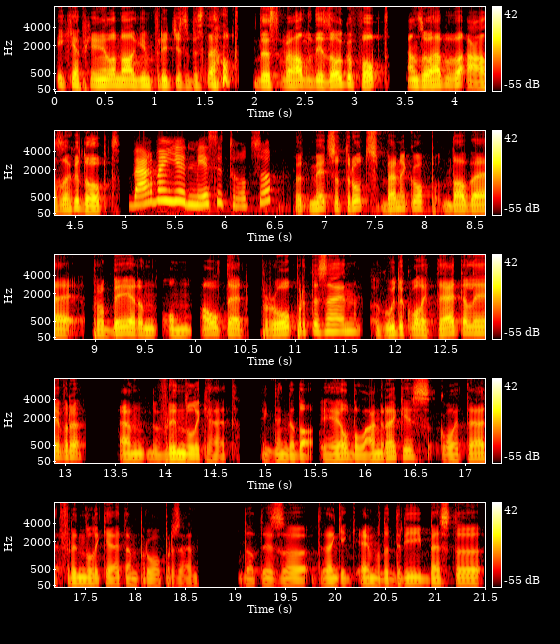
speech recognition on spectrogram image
ik heb geen, helemaal geen frietjes besteld. Dus we hadden die zo gefopt en zo hebben we Aza gedoopt. Waar ben je het meeste trots op? Het meeste trots ben ik op dat wij proberen om altijd proper te zijn, goede kwaliteit te leveren en de vriendelijkheid. Ik denk dat dat heel belangrijk is. Kwaliteit, vriendelijkheid en proper zijn. Dat is eh, denk ik een van de drie beste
